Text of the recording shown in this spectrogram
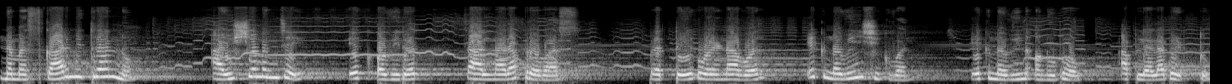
नमस्कार मित्रांनो. आयुष्य म्हणजे एक अविरत चालणारा प्रवास. प्रत्येक वळणावर एक नवीन शिकवण एक नवीन अनुभव आपल्याला भेटतो.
